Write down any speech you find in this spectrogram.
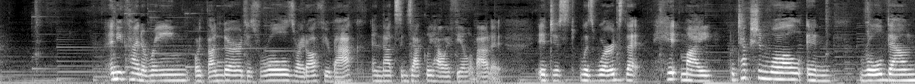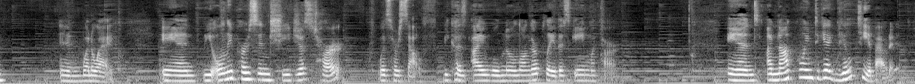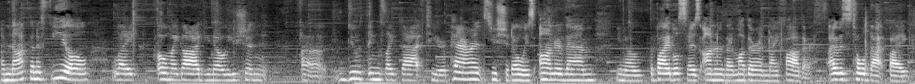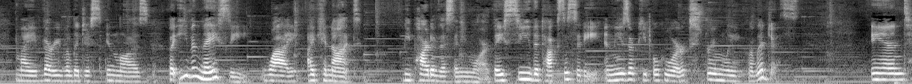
any kind of rain or thunder just rolls right off your back. And that's exactly how I feel about it. It just was words that hit my protection wall and rolled down and went away. And the only person she just hurt was herself because I will no longer play this game with her. And I'm not going to get guilty about it. I'm not going to feel like, oh my God, you know, you shouldn't uh, do things like that to your parents. You should always honor them. You know, the Bible says, honor thy mother and thy father. I was told that by my very religious in laws, but even they see why I cannot be part of this anymore. They see the toxicity, and these are people who are extremely religious. And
